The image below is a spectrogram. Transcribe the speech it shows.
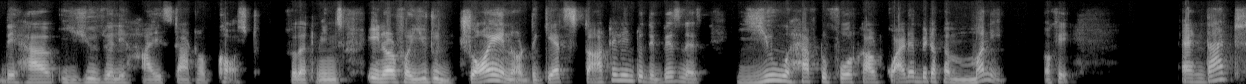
they have usually high startup cost. So that means in order for you to join or to get started into the business you have to fork out quite a bit of a money okay? And that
